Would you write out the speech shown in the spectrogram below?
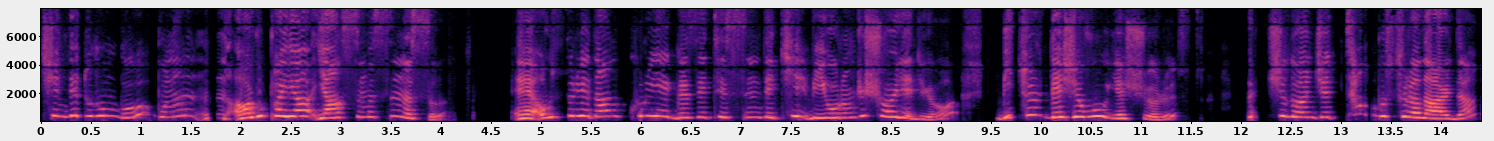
Çin'de durum bu. Bunun Avrupa'ya yansıması nasıl? Ee, Avusturya'dan Courier gazetesindeki bir yorumcu şöyle diyor. Bir tür dejavu yaşıyoruz. Üç yıl önce tam bu sıralarda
